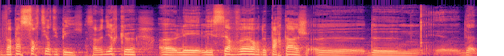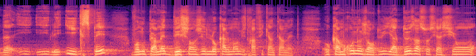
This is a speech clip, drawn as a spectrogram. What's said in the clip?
va sortir du pays. Ça veut dire que euh, les, serveurs de partage de, les IXP vont nous permettre d'échanger localement du trafic internet. Au Cameroun aujourd'hui, il y a deux associations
